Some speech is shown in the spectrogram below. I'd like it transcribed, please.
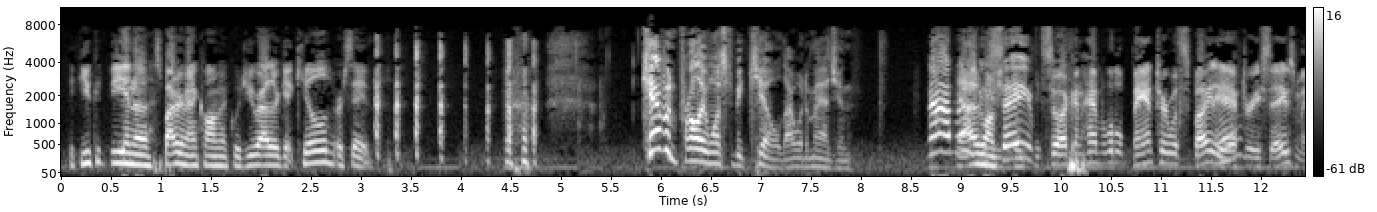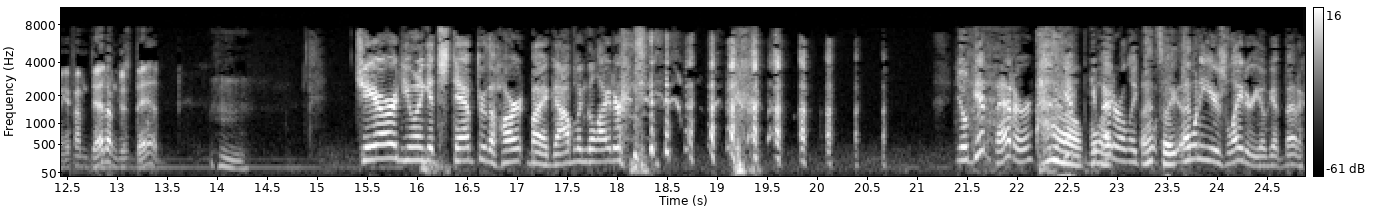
if you could be in a Spider-Man comic, would you rather get killed or saved? Kevin probably wants to be killed, I would imagine. Nah, I'd Yeah, I'd rather wanna be be saved saved. so I can have a little banter with Spidey Yeah. after he saves me. If I'm dead, I'm just dead. Hmm. JR, do you want to get stabbed through the heart by a goblin glider? you'll get better. You'll Oh, get, get boy. better only tw- That's a- 20 years later, you'll get better.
